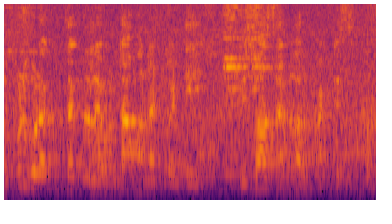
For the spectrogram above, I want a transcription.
ఎప్పుడు కూడా కృతజ్ఞులై ఉంటామన్నటువంటి విశ్వాసాన్ని వారు ప్రకటిస్తున్నారు.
